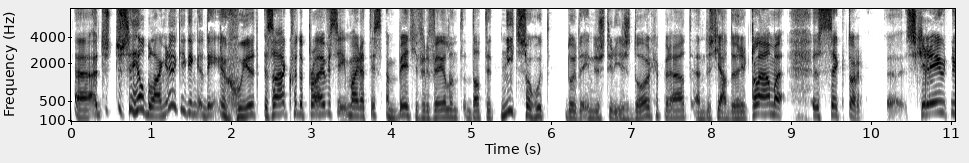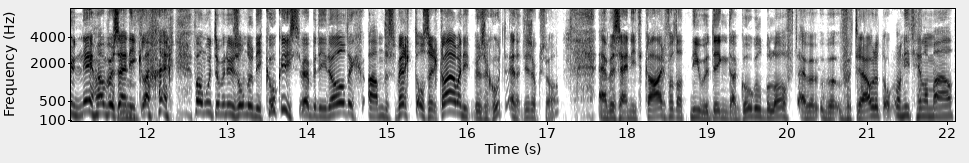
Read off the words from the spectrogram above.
Eh, dus, dus heel belangrijk. Ik denk, ik denk een goede zaak voor de privacy, maar het is een beetje vervelend dat dit niet zo goed door de industrie is doorgepraat. En dus ja, de reclamesector eh, schreeuwt nu, nee, maar we zijn niet klaar. Wat moeten we nu zonder die cookies? We hebben die nodig, anders werkt onze reclame niet meer zo goed. En dat is ook zo. En we zijn niet klaar voor dat nieuwe ding dat Google belooft. En we, we vertrouwen het ook nog niet helemaal.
